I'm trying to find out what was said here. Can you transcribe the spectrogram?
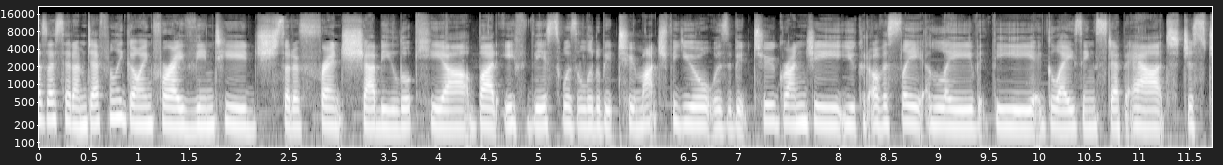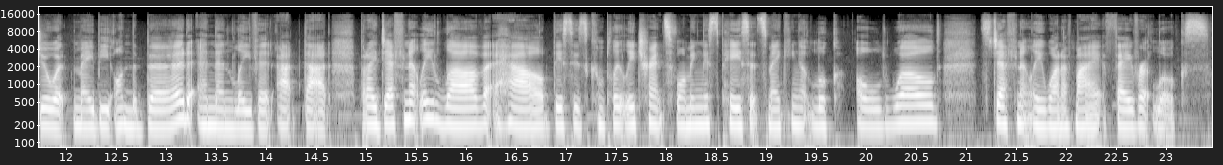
As I said, I'm definitely going for a vintage sort of French shabby look here, but if this was a little bit too much for you, it was a bit too grungy, you could obviously leave the glazing step out, just do it maybe on the bird and then leave it at that. But I definitely love how this is completely transforming this piece. It's making it look old world. It's definitely one of my favorite looks.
